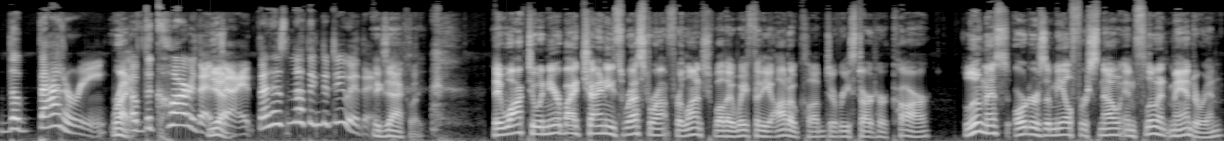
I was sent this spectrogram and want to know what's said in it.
the battery Right. of the car that Yeah. died. That has nothing to do with it. Exactly. they walk to a nearby Chinese restaurant for lunch while they wait for the auto club to restart her car. Loomis orders a meal for Snow in fluent Mandarin,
